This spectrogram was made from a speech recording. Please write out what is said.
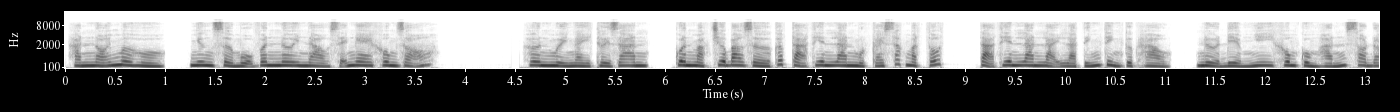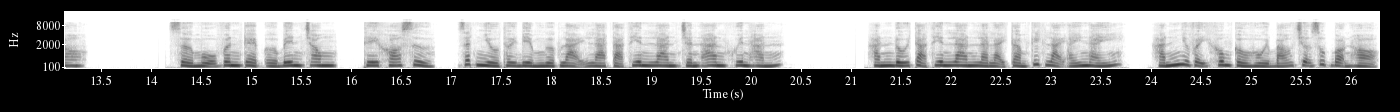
Hắn nói mơ hồ, nhưng sở mộ vân nơi nào sẽ nghe không rõ. Hơn 10 ngày thời gian, quân mặc chưa bao giờ cấp tả thiên lan một cái sắc mặt tốt, tả thiên lan lại là tính tình cực hảo, nửa điểm nhi không cùng hắn so đo. Sở mộ vân kẹp ở bên trong, thế khó xử, rất nhiều thời điểm ngược lại là tả thiên lan trần an khuyên hắn. Hắn đối tả thiên lan là lại cảm kích lại ấy náy, hắn như vậy không cầu hồi báo trợ giúp bọn họ,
